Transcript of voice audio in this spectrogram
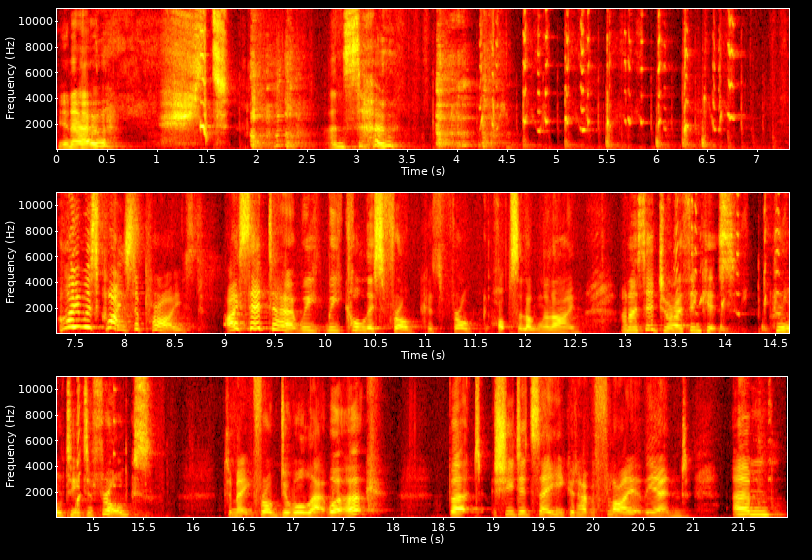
you know. And so I was quite surprised. I said to her, we, we call this frog because frog hops along the line. And I said to her, I think it's cruelty to frogs to make frog do all that work. But she did say he could have a fly at the end. Um,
